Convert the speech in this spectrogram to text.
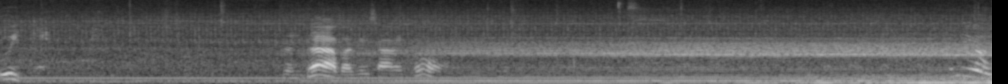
Uy. Ganda, bagay sa akin to. Ano yun?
